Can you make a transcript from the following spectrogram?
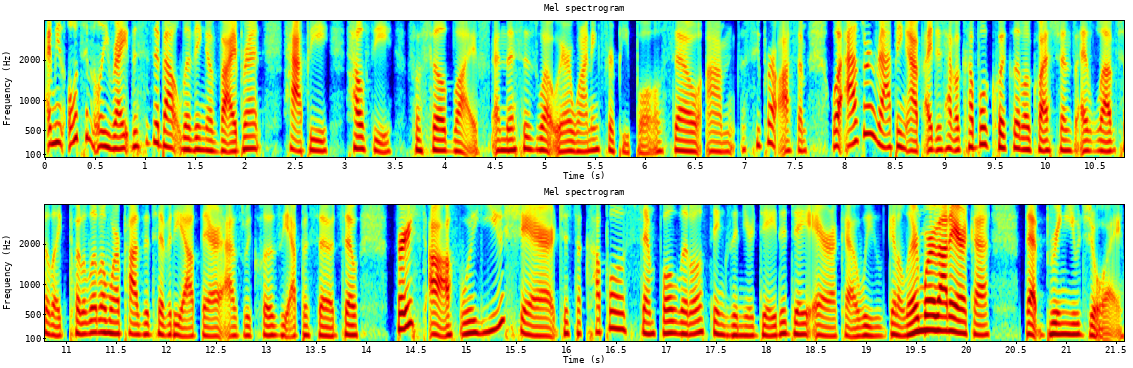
I mean ultimately right this is about living a vibrant happy healthy fulfilled life. And this is what we're wanting for people. So um, super awesome. Well as we're wrapping up I just have a couple quick little questions I love to like put a little more positivity out there as we close the episode so first off will you share just a couple of simple little things in your day-to-day Erica we're gonna learn more about Erica that bring you joy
